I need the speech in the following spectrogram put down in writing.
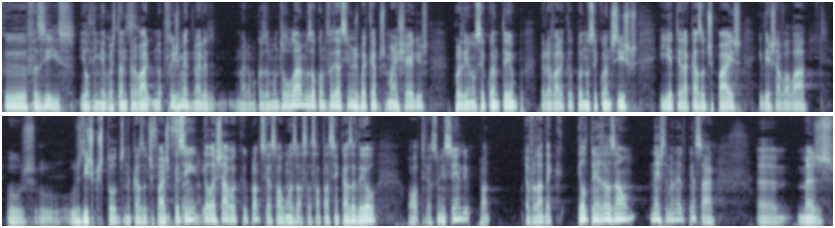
que fazia isso e ele tinha bastante trabalho. Felizmente não era, não era uma coisa muito regular, mas ele quando fazia assim uns backups mais sérios, perdia não sei quanto tempo, gravar aquilo para não sei quantos discos, ia ter à casa dos pais e deixava lá os, os discos todos na casa dos é pais, porque assim ele achava que, pronto, se algum assalto- se assaltassem a casa dele ou tivesse um incêndio, pronto. A verdade é que ele tem razão nesta maneira de pensar, Uh, mas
